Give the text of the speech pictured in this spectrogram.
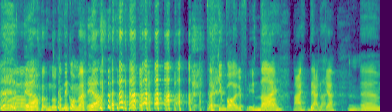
nå, Ja. nå, nå kan de komme. Ja. Så det er ikke bare flyt. Nei. Nei, det er det Nei. ikke. Mm. Um,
